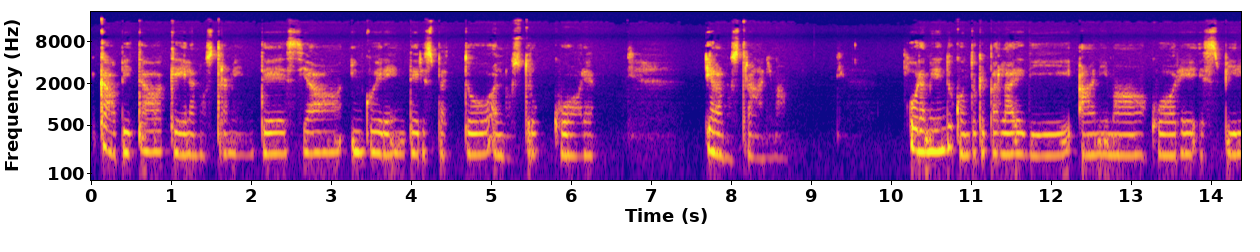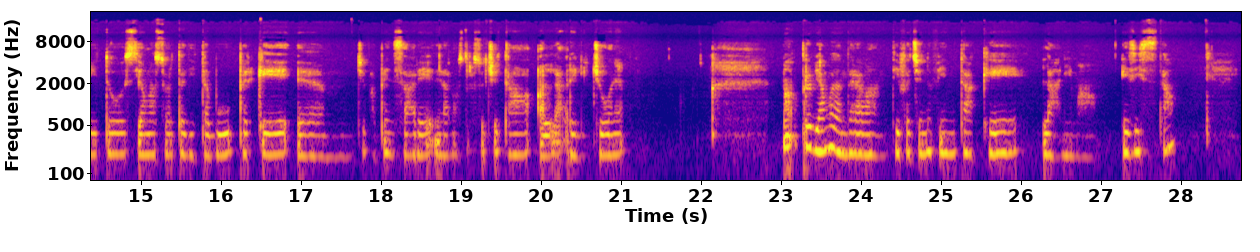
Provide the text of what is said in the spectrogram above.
capita che la nostra mente sia incoerente rispetto al nostro cuore e alla nostra anima. Ora mi rendo conto che parlare di anima, cuore e spirito sia una sorta di tabù perché eh, ci fa pensare nella nostra società alla religione. Ma proviamo ad andare avanti facendo finta che l'anima esista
